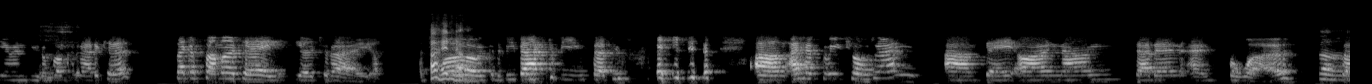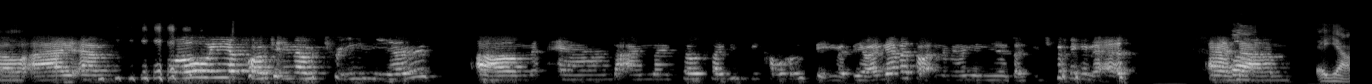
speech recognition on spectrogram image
here in beautiful Connecticut. It's like a summer day here today. Tomorrow is going to be back to being February. um, I have three children. Um, they are nine, seven, and four. Oh. So I am slowly approaching those tween years. Um, and I'm like so excited to be co-hosting with you. I never thought in a million years I'd be doing this. And well, um, yeah,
